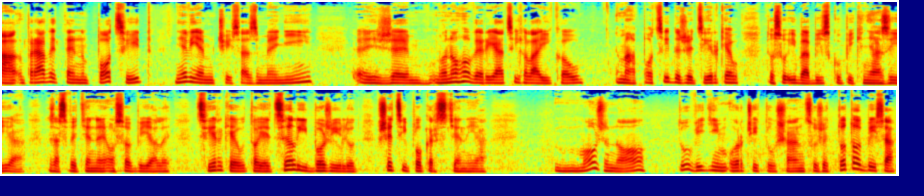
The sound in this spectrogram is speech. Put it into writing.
A práve ten pocit, neviem, či sa zmení, že mnoho veriacich laikov má pocit, že církev to sú iba biskupy, kňazi a zasvetené osoby, ale církev to je celý Boží ľud, všetci pokrstení. A možno tu vidím určitú šancu, že toto by sa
